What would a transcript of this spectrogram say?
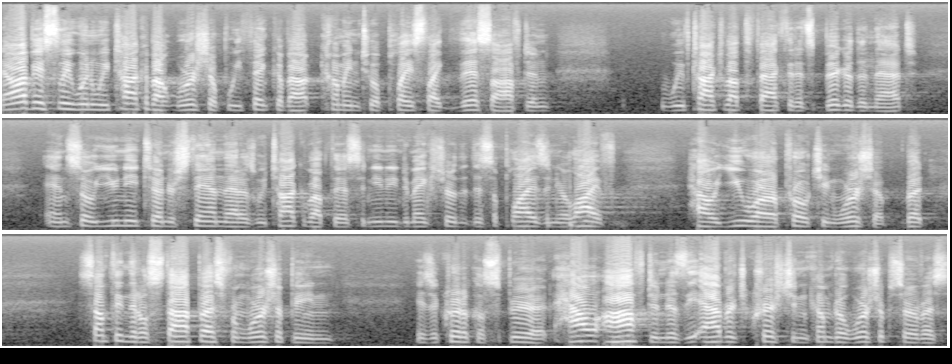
Now, obviously, when we talk about worship, we think about coming to a place like this often. We've talked about the fact that it's bigger than that. And so you need to understand that as we talk about this, and you need to make sure that this applies in your life, how you are approaching worship. But something that'll stop us from worshiping is a critical spirit. How often does the average Christian come to a worship service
